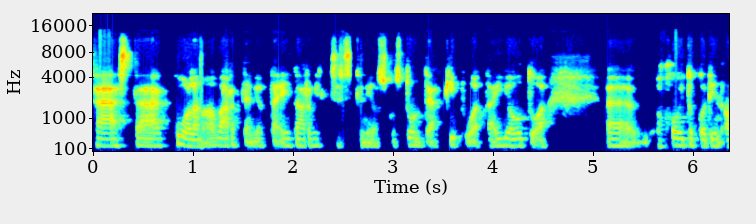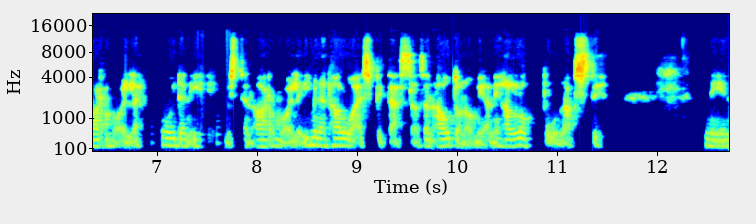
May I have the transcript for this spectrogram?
säästää kuolemaa varten, jotta ei tarvitse sitten joskus tuntea kipua tai joutua ö, hoitokodin armoille, muiden ihmisten armoille. Ihminen haluaisi pitää sellaisen autonomian ihan loppuun asti. Niin,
